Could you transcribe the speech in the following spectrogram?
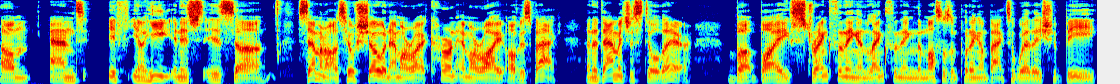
Um, and if you know he in his his uh, seminars he'll show an MRI, a current MRI of his back, and the damage is still there. But by strengthening and lengthening the muscles and putting them back to where they should be,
